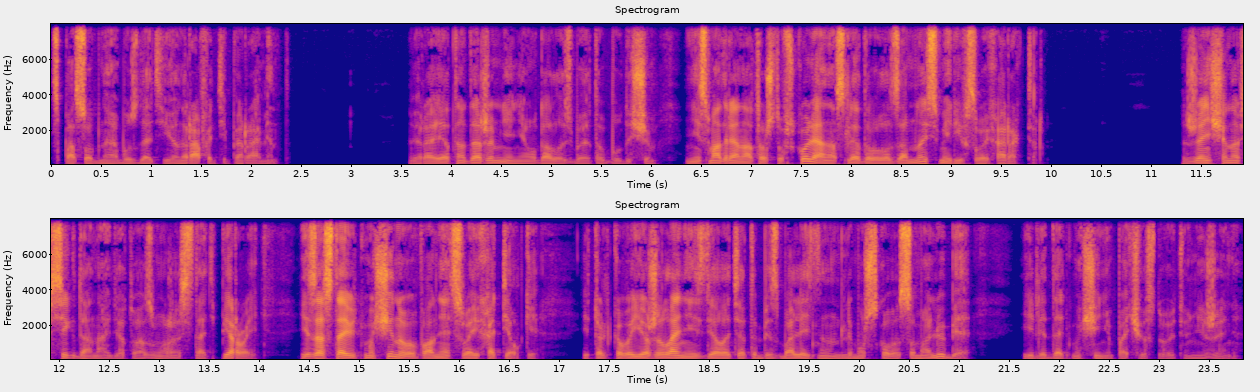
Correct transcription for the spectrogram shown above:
способный обуздать ее нрав и темперамент. Вероятно, даже мне не удалось бы это в будущем, несмотря на то, что в школе она следовала за мной, смирив свой характер. Женщина всегда найдет возможность стать первой и заставить мужчину выполнять свои хотелки, и только в ее желании сделать это безболезненно для мужского самолюбия или дать мужчине почувствовать унижение.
